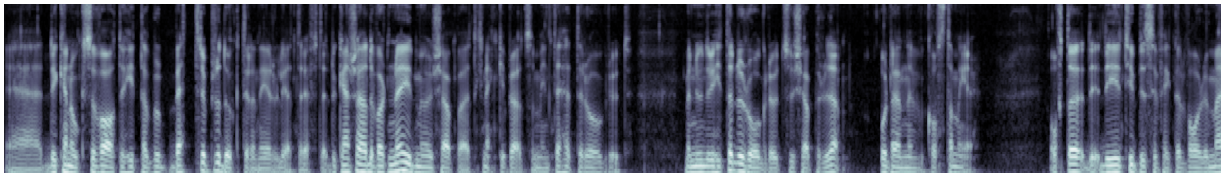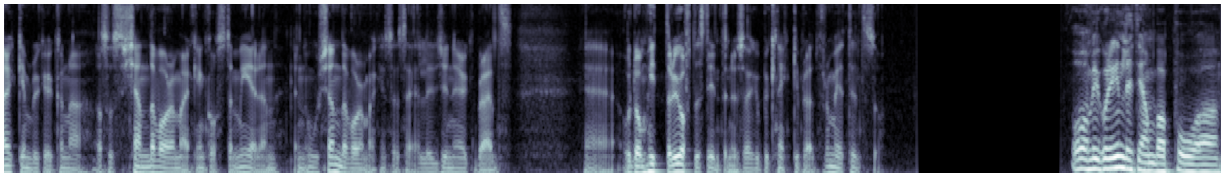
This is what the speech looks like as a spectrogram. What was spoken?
Eh, det kan också vara att du hittar bättre produkter än det du letar efter. Du kanske hade varit nöjd med att köpa ett knäckebröd som inte hette rågrut. Men nu när du hittade rågrut så köper du den och den kostar mer. Ofta, det, det är typiskt effekt att varumärken brukar kunna, alltså kända varumärken kostar mer än, än okända varumärken så att säga, eller generic brands. Eh, och de hittar du oftast inte när du söker på knäckebröd för de heter inte så. Och om vi går in lite grann bara på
